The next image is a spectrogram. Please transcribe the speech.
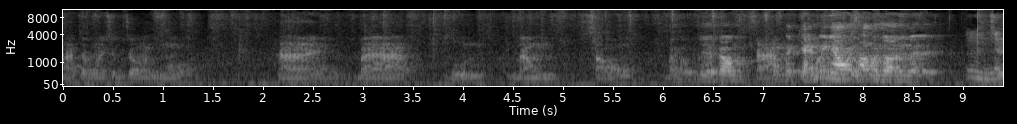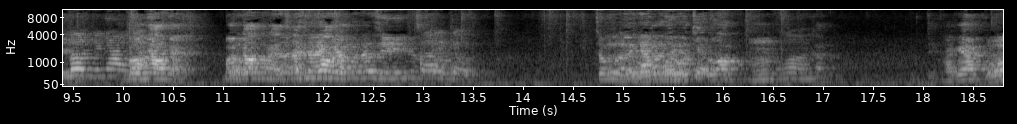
À cho mình cho mình 1 2 3 4 5 6 7 bây giờ các ông Tám. không đánh cánh với nhau hay sao mà giờ lại Ừ, bơm cho nhau bơm nhỉ? nhau nhỉ? Bơm nhau thế này đánh với nhau được. được gì? Chơi kiểu Cho mượn với nhau 11 11 triệu đúng không? Ừ. Đúng rồi. Nhà kia. Bố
